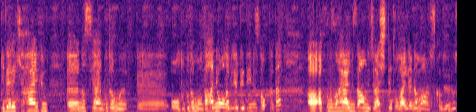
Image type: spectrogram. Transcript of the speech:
giderek her gün e, nasıl yani bu da mı e, oldu, bu da mı oldu, daha ne olabilir dediğimiz noktada a, aklımızın hayalimizi almayacağı şiddet olaylarına maruz kalıyoruz.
